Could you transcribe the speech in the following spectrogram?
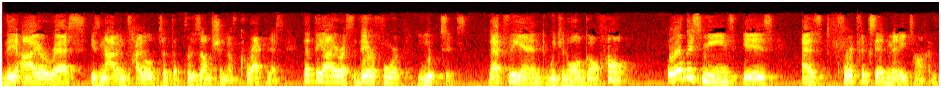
the IRS is not entitled to the presumption of correctness that the IRS therefore loses. That's the end. We can all go home. All this means is, as courts have said many times,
